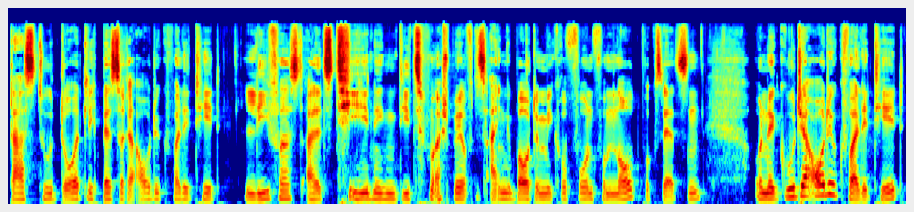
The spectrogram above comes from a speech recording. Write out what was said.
dass du deutlich bessere Audioqualität lieferst als diejenigen, die zum Beispiel auf das eingebaute Mikrofon vom Notebook setzen. Und eine gute Audioqualität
